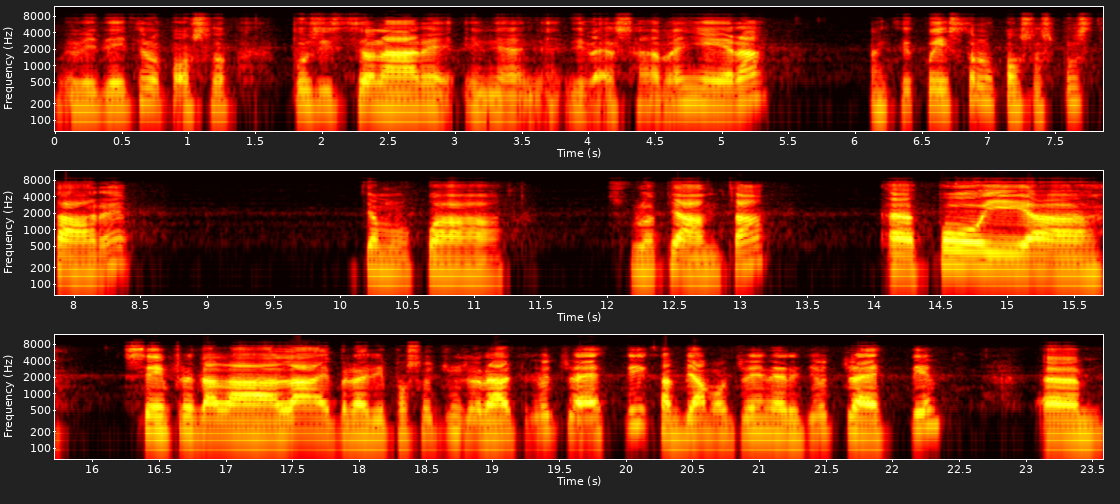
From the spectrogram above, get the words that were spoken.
Vedete lo posso posizionare in, in diversa maniera. Anche questo lo posso spostare. Mettiamolo qua sulla pianta. Eh, poi eh, sempre dalla library posso aggiungere altri oggetti. Cambiamo genere di oggetti. Eh,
